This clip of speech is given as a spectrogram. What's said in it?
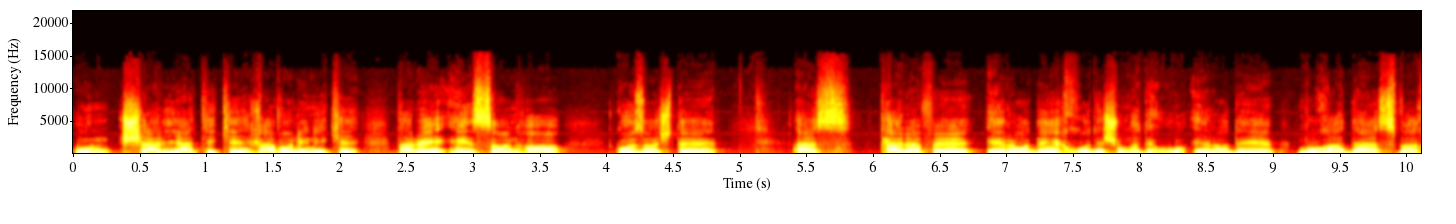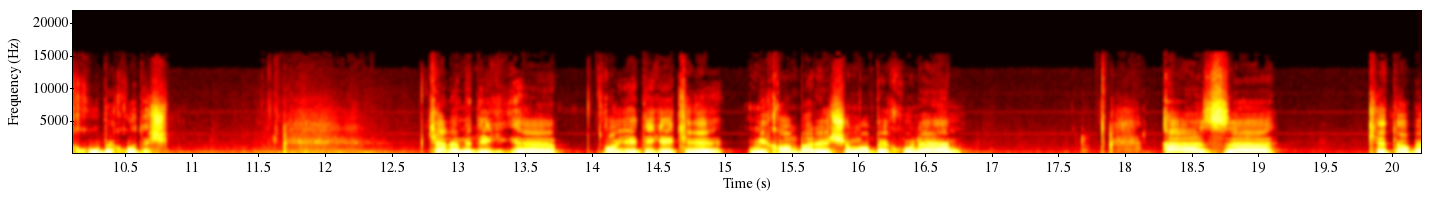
اون شریعتی که قوانینی که برای انسان ها گذاشته از طرف اراده خودش اومده اراده مقدس و خوب خودش. کلام دیگه آیه دیگه که می‌خوام برای شما بخونم از کتاب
